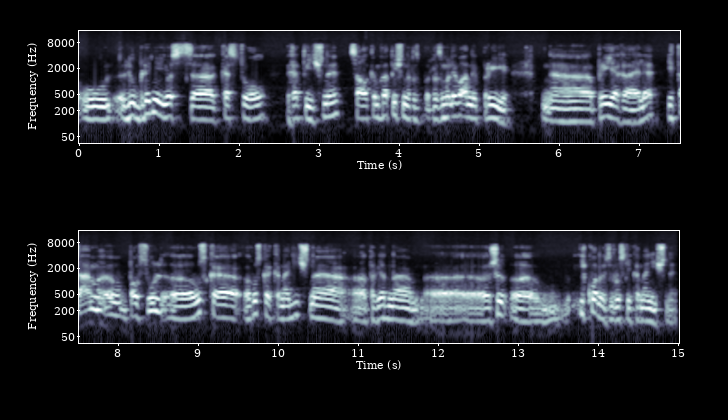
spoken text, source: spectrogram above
у любленні ёсць касцёл гатычны цалкам гатычна размаляваны пры пры ягайле. І там паўсюль руская руская кананічная адпаведна іконы рускія кананічныя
